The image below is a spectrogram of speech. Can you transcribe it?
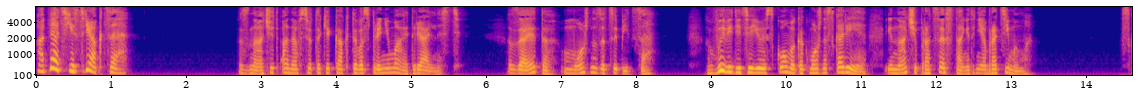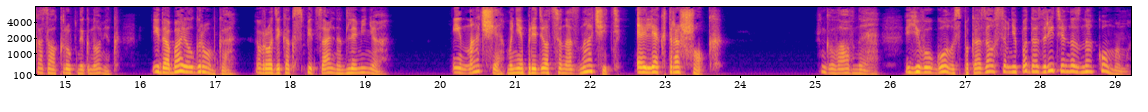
Опять есть реакция. Значит, она все-таки как-то воспринимает реальность. За это можно зацепиться. Выведите ее из комы как можно скорее, иначе процесс станет необратимым», — сказал крупный гномик и добавил громко, вроде как специально для меня. «Иначе мне придется назначить электрошок». Главное, его голос показался мне подозрительно знакомым,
